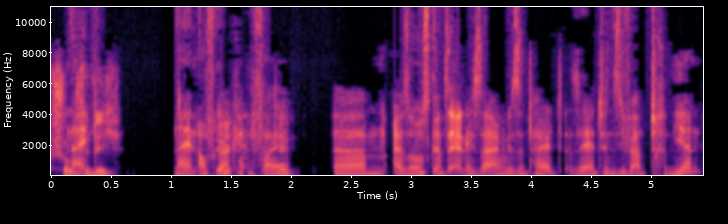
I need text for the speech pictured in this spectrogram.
schon nein. für dich? Nein, auf gar keinen Fall. Okay. Ähm, also muss ganz ehrlich sagen, wir sind halt sehr intensiv am Trainieren.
